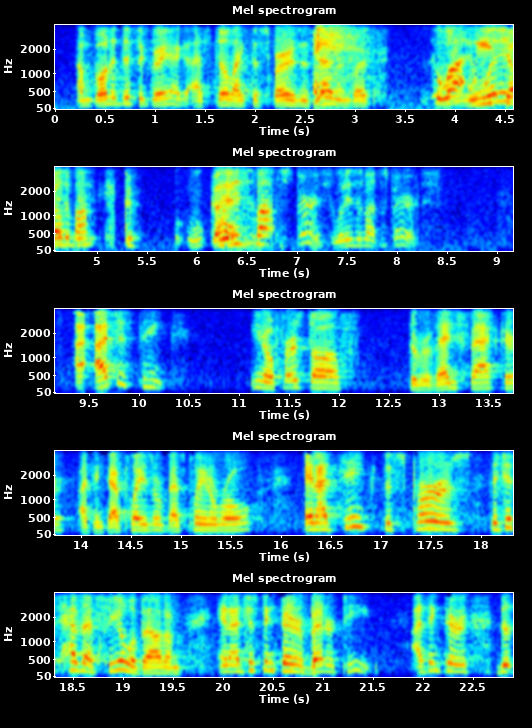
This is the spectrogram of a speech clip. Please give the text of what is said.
I'm going to disagree. I, I still like the Spurs in seven, but what, we what is shall it about? Go, what ahead. is it about the Spurs? What is it about the Spurs? I, I just think, you know, first off, the revenge factor. I think that plays a, that's playing a role. And I think the Spurs, they just have that feel about them, and I just think they're a better team. I think they're. The,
